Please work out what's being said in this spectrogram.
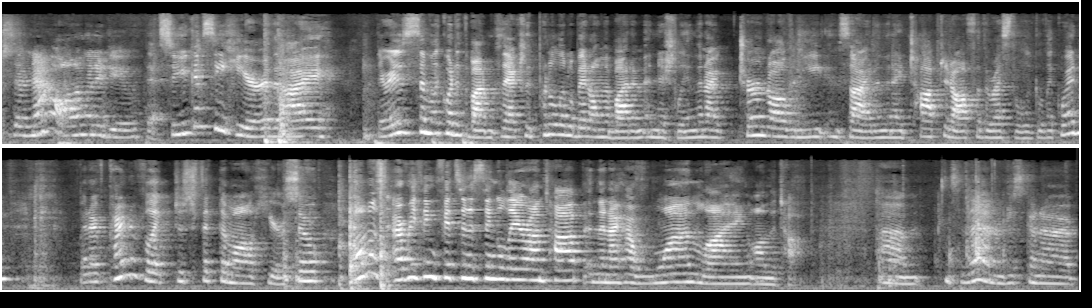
So now all I'm gonna do with this. So you can see here that I, there is some liquid at the bottom because I actually put a little bit on the bottom initially and then I turned all the meat inside and then I topped it off with the rest of the liquid. But I've kind of like just fit them all here. So almost everything fits in a single layer on top and then I have one lying on the top. Um, so then I'm just gonna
